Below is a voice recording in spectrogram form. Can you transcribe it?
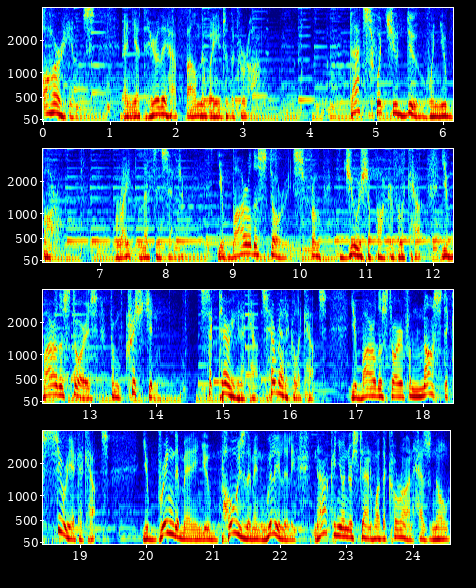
our hymns. And yet, here they have found their way into the Quran. That's what you do when you borrow right, left, and center. You borrow the stories from Jewish apocryphal account. You borrow the stories from Christian sectarian accounts, heretical accounts. You borrow the story from Gnostic Syriac accounts. You bring them in and you impose them in willy nilly. Now, can you understand why the Quran has no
